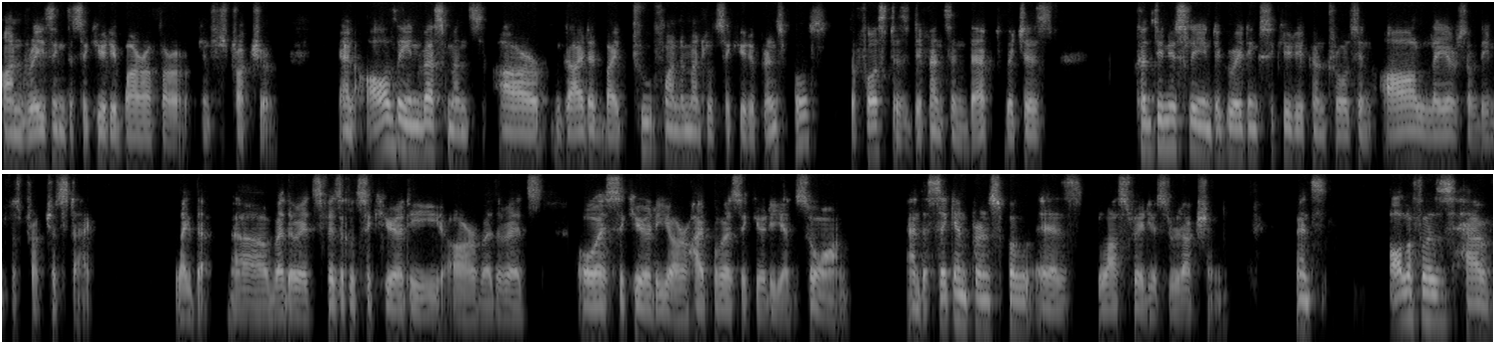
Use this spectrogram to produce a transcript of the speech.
on raising the security bar of our infrastructure. And all the investments are guided by two fundamental security principles. The first is defense in depth, which is continuously integrating security controls in all layers of the infrastructure stack, like that, uh, whether it's physical security or whether it's OS security or hypervisor security and so on. And the second principle is blast radius reduction. And all of us have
